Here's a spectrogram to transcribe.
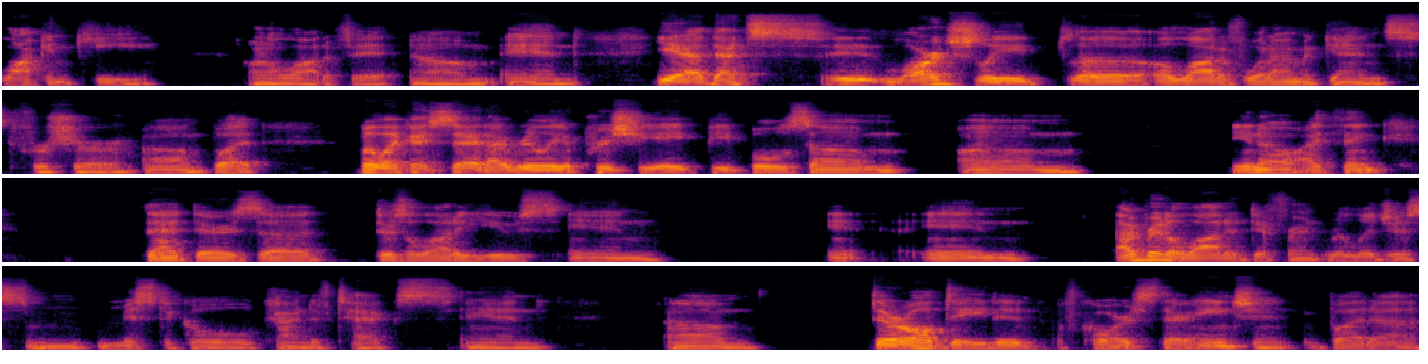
lock and key on a lot of it. Um, and yeah, that's it, largely uh, a lot of what I'm against for sure. Um, but but like I said, I really appreciate people's um, um, you know, I think that there's a there's a lot of use in in, in I've read a lot of different religious mystical kind of texts and um, they're all dated, of course, they're ancient, but uh,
